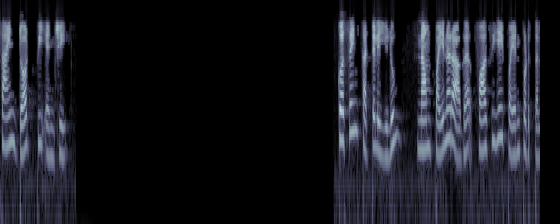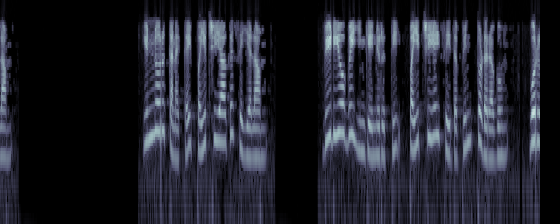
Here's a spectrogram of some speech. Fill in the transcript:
sine dot png cosine கட்டளையிலும் நாம் பயனராக பாசி ஐ பயன்படுத்தலாம். இன்னொரு கணக்கை பயிற்சியாக செய்யலாம். வீடியோ வை இங்கே நிறுத்தி பயிற்சியை செய்தபின் தொடரவும். ஒரு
